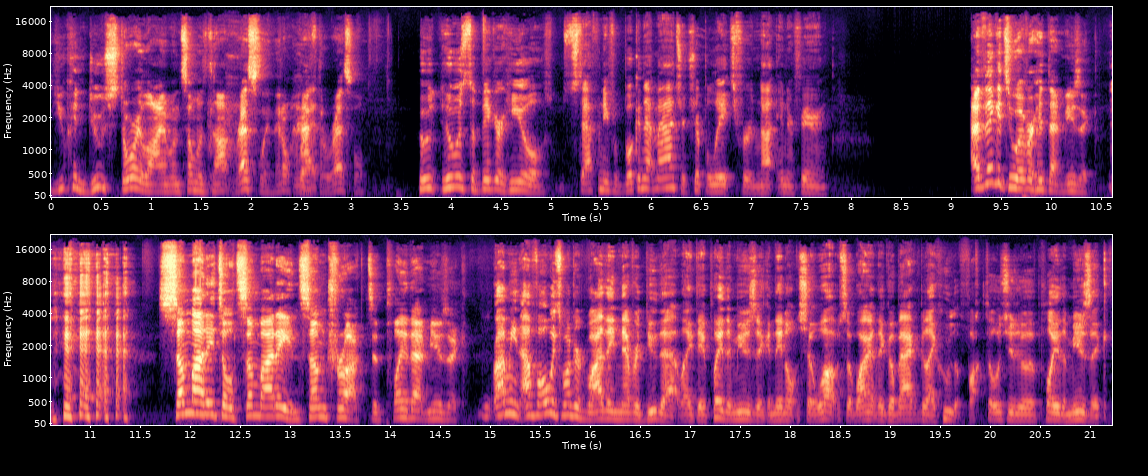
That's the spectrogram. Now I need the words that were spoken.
you can do storyline when someone's not wrestling. They don't have Right. to wrestle. Who who was the bigger heel, Stephanie for booking that match or Triple H for not interfering? I think it's whoever hit that music. Somebody told somebody in some truck to play that music. I mean, I've always wondered why they never do that. Like they play the music and they don't show up, so why don't they go back and be like, "Who the fuck told you to play the music?"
